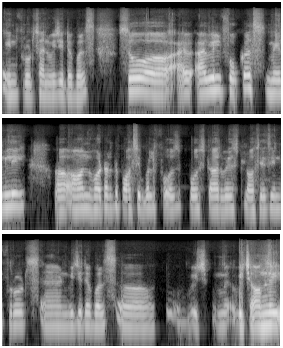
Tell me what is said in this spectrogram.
in fruits and vegetables. So uh, I, I, will focus mainly on what are the possible post harvest losses in fruits and vegetables which which only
